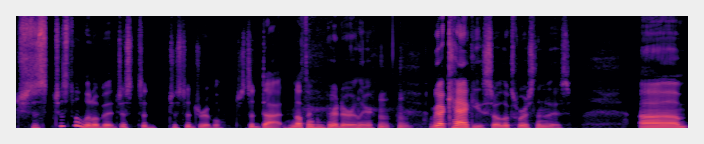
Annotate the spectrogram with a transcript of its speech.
just just a little bit, just a just a dribble, just a dot. Nothing compared to earlier. I've got khakis, so it looks worse than it is. Um,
